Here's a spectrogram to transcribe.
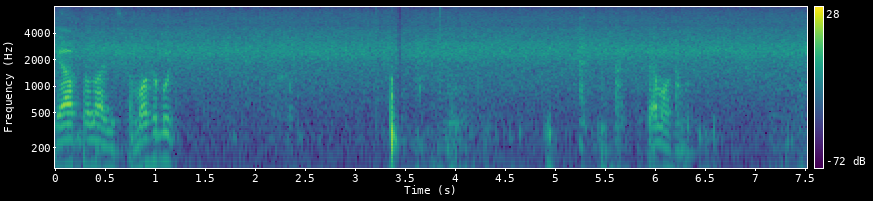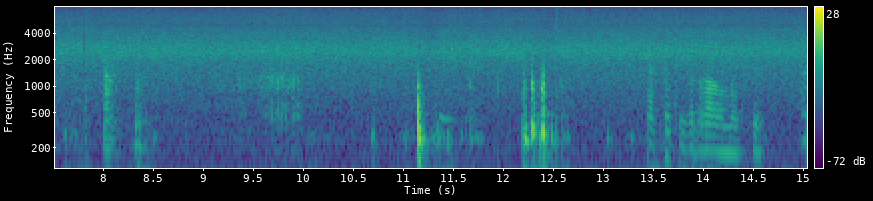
Ясно, Надічка. Може бути. Все може бути. А що ти забрала мой сир? А,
